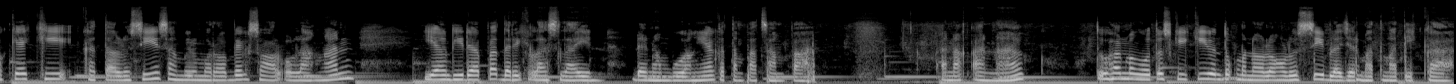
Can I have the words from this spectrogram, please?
Oke Ki, kata Lucy sambil merobek soal ulangan yang didapat dari kelas lain dan membuangnya ke tempat sampah. Anak-anak, Tuhan mengutus Kiki untuk menolong Lucy belajar matematika.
